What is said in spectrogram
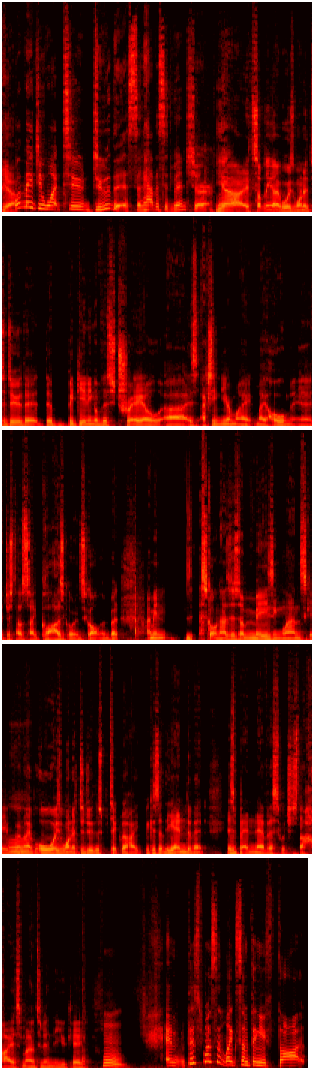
Yeah. What made you want to do this and have this adventure? Yeah, it's something I've always wanted to do. The, the beginning of this trail uh, is actually near my, my home. Uh, just outside Glasgow in Scotland. But I mean, Scotland has this amazing landscape, mm. and I've always wanted to do this particular hike because at the end of it is Ben Nevis, which is the highest mountain in the UK. Hmm. And this wasn't like something you thought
